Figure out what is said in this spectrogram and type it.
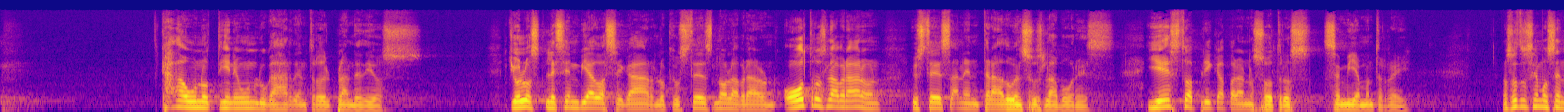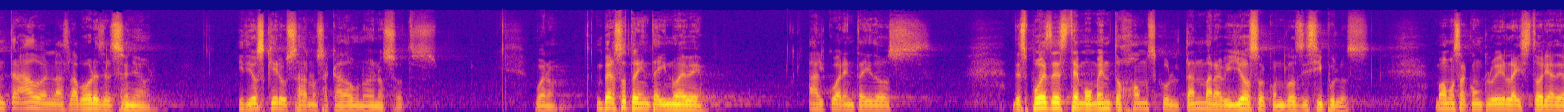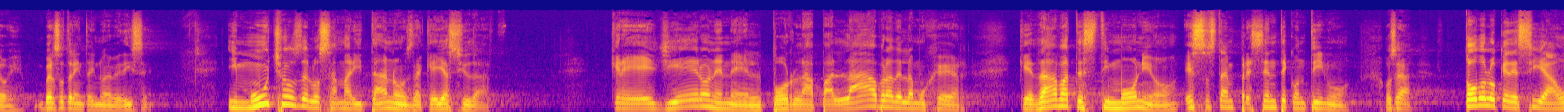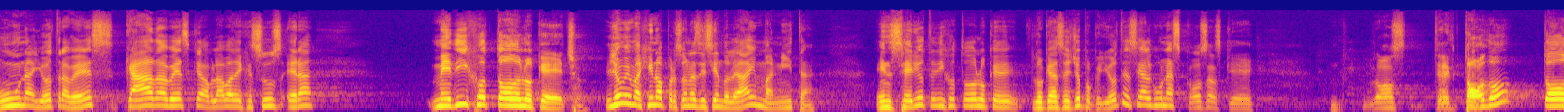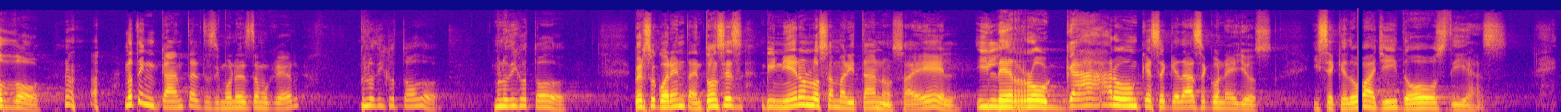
cada uno tiene un lugar dentro del plan de Dios. Yo los, les he enviado a cegar lo que ustedes no labraron, otros labraron y ustedes han entrado en sus labores. Y esto aplica para nosotros, Semilla Monterrey. Nosotros hemos entrado en las labores del Señor. Y Dios quiere usarnos a cada uno de nosotros. Bueno, verso 39 al 42. Después de este momento homeschool tan maravilloso con los discípulos, vamos a concluir la historia de hoy. Verso 39 dice, y muchos de los samaritanos de aquella ciudad creyeron en él por la palabra de la mujer que daba testimonio. Eso está en presente continuo. O sea, todo lo que decía una y otra vez, cada vez que hablaba de Jesús, era, me dijo todo lo que he hecho. Y yo me imagino a personas diciéndole, ay, manita, ¿en serio te dijo todo lo que, lo que has hecho? Porque yo te sé algunas cosas que, los, todo, todo. ¿No te encanta el testimonio de esta mujer? Me lo dijo todo, me lo dijo todo. Verso 40, entonces vinieron los samaritanos a él y le rogaron que se quedase con ellos. Y se quedó allí dos días.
